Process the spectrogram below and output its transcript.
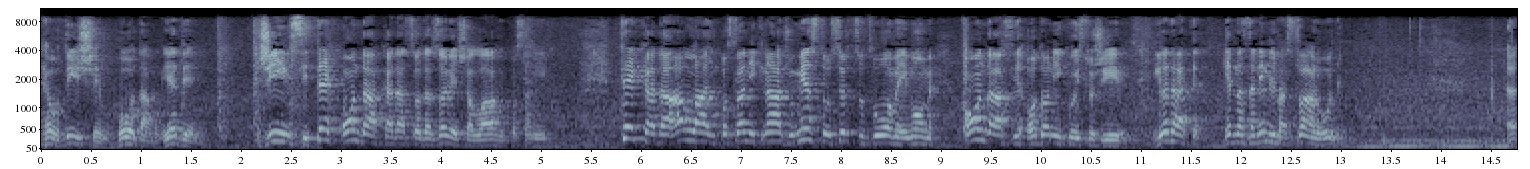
Evo, dišemo, hodamo, jedemo. Živ si tek onda kada se odazoveš Allahu i poslaniku. Tek kada Allah i poslanik nađu mjesto u srcu tvome i mome, onda si od onih koji su živi. I gledajte, jedna zanimljiva stvar ovdje. E,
